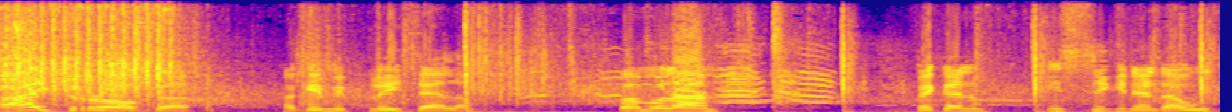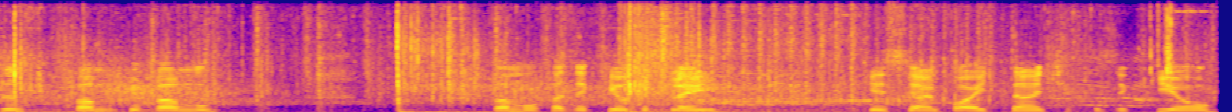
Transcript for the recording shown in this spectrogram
Ai, droga. A gameplay dela. Vamos lá. Pegando insígnia da USAS, vamos que vamos. Vamos fazer kill to play. Que esse é o importante, fazer kill.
